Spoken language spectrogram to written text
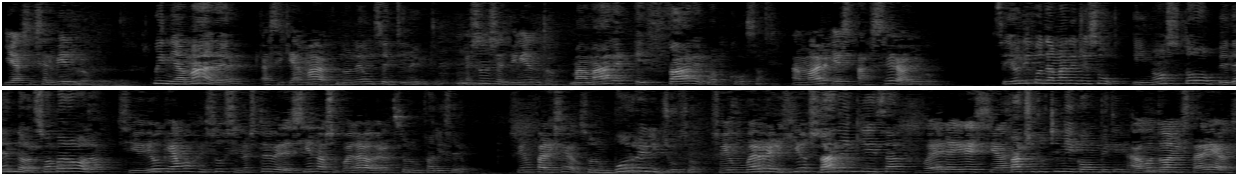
y así servirlo. Quindi amare Así que amar non è un sentimento, es un sentimiento. ma amare è fare qualcosa. Amar es hacer algo. Se io dico di amare Gesù e non sto obbedendo alla sua parola, Si yo digo que amo a Jesús y no estoy obedeciendo a su palabra, sono un fariseo, soy un fariseo. sono un buon religioso. Soy un buen religioso. Vado in chiesa, Voy a la iglesia, faccio tutti i miei compiti hago todas mis tareas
